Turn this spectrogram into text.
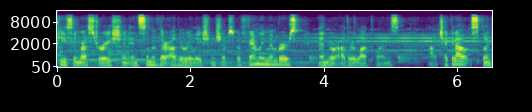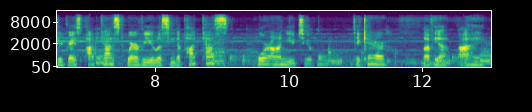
peace and restoration in some of their other relationships with family members and or other loved ones. Uh, check it out, Splintered Grace Podcast, wherever you listen to podcasts or on YouTube. Take care. Love ya. Bye.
